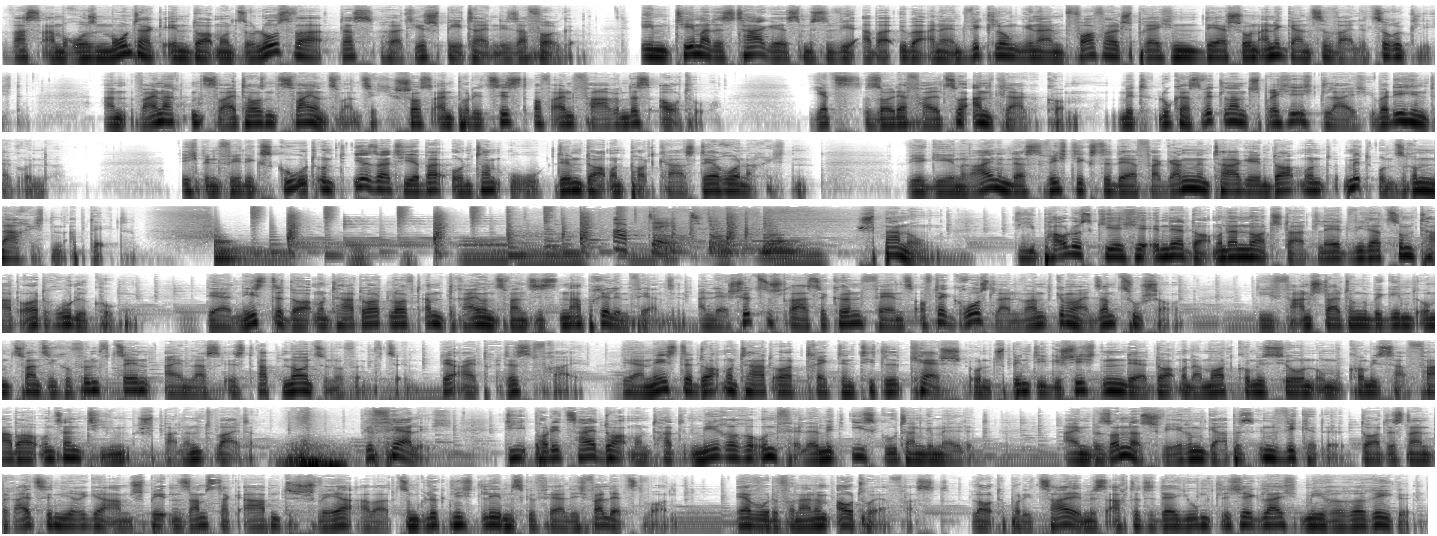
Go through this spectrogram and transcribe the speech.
Was am Rosenmontag in Dortmund so los war, das hört ihr später in dieser Folge. Im Thema des Tages müssen wir aber über eine Entwicklung in einem Vorfall sprechen, der schon eine ganze Weile zurückliegt. An Weihnachten 2022 schoss ein Polizist auf ein fahrendes Auto. Jetzt soll der Fall zur Anklage kommen. Mit Lukas Wittland spreche ich gleich über die Hintergründe. Ich bin Felix Gut und ihr seid hier bei Unterm U, dem Dortmund-Podcast der Ruhrnachrichten. Wir gehen rein in das Wichtigste der vergangenen Tage in Dortmund mit unserem Nachrichtenupdate. Update. Spannung. Die Pauluskirche in der Dortmunder Nordstadt lädt wieder zum Tatort Rudel gucken. Der nächste Dortmund-Tatort läuft am 23. April im Fernsehen. An der Schützenstraße können Fans auf der Großleinwand gemeinsam zuschauen. Die Veranstaltung beginnt um 20.15 Uhr, Einlass ist ab 19.15 Uhr. Der Eintritt ist frei. Der nächste Dortmund-Tatort trägt den Titel Cash und spinnt die Geschichten der Dortmunder Mordkommission um Kommissar Faber und sein Team spannend weiter. Gefährlich. Die Polizei Dortmund hat mehrere Unfälle mit E-Scootern gemeldet. Einen besonders schweren gab es in Wickede. Dort ist ein 13-Jähriger am späten Samstagabend schwer, aber zum Glück nicht lebensgefährlich verletzt worden. Er wurde von einem Auto erfasst. Laut Polizei missachtete der Jugendliche gleich mehrere Regeln.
